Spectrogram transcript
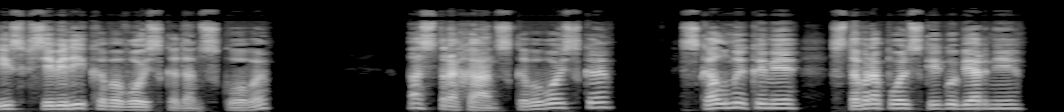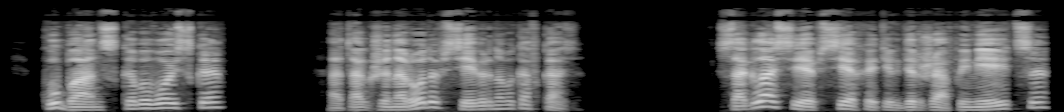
Из Всевеликого войска Донского, Астраханского войска с калмыками Ставропольской губернии, Кубанского войска, а также народов Северного Кавказа. Согласие всех этих держав имеется,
